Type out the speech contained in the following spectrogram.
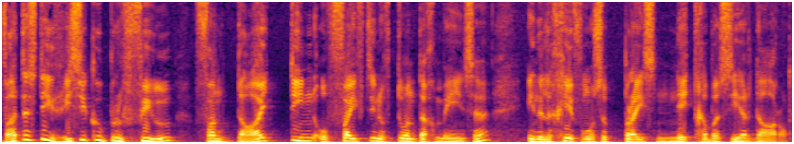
wat is die risikoprofiel van die 10 of 15 of 20 mense en hulle geef ons een prijs net gebaseer daarop.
